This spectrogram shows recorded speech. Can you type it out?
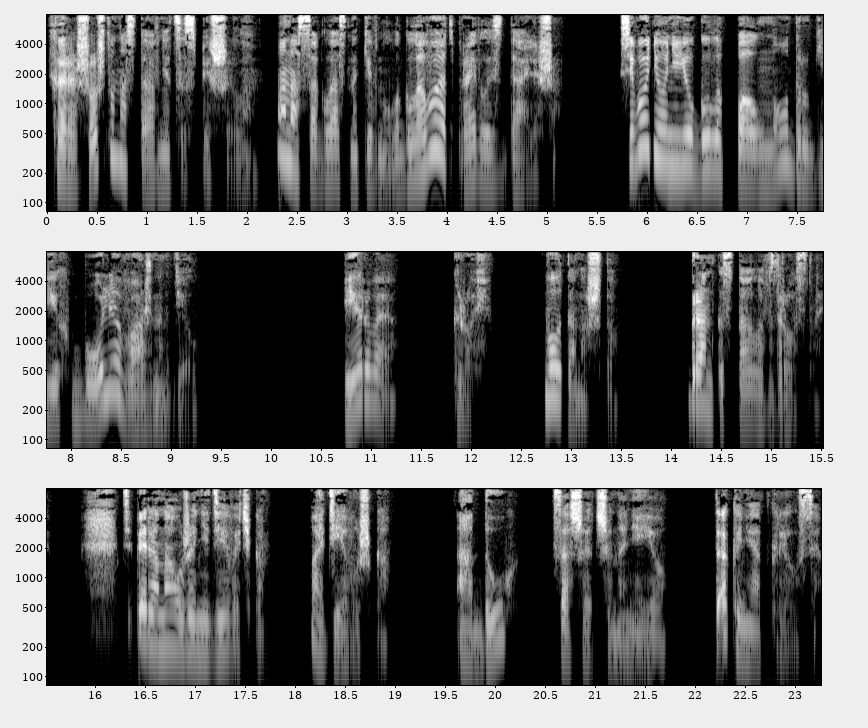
Хорошо, что наставница спешила. Она согласно кивнула головой и отправилась дальше. Сегодня у нее было полно других, более важных дел. Первое — кровь. Вот оно что. Бранка стала взрослой. Теперь она уже не девочка, а девушка. А дух, сошедший на нее, так и не открылся.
